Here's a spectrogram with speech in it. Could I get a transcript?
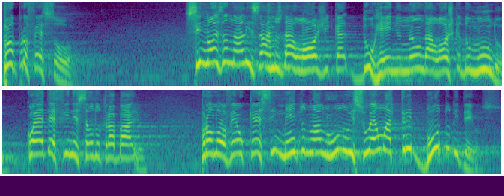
Para o professor, se nós analisarmos da lógica do reino, não da lógica do mundo, qual é a definição do trabalho? Promover o crescimento no aluno, isso é um atributo de Deus.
